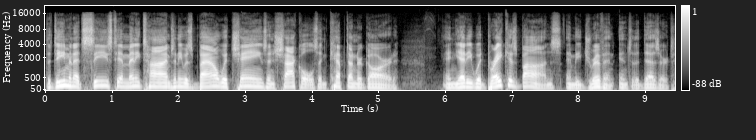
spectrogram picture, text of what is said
The demon had seized him many times, and he was bound with chains and shackles and kept under guard. And yet he would break his bonds and be driven into the desert.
